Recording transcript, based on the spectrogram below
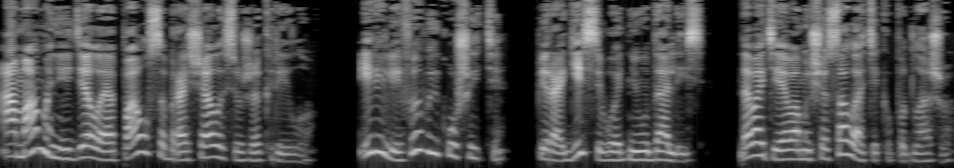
А мама, не делая пауз, обращалась уже к Рилу. «И релифы вы кушайте. Пироги сегодня удались. Давайте я вам еще салатика подложу.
